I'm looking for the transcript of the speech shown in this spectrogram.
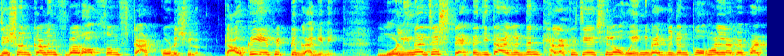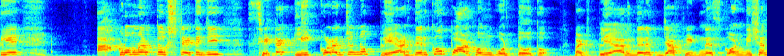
জেসন কামিংস বা রবসন স্টার্ট করেছিল। কাউকেই এফেক্টিভ লাগেনি। মলিনা যে স্ট্র্যাটেজিটা আগের দিন খেলাতে চেয়েছিল উইং ব্যাক দুজনকে ওভারল্যাপে পাঠিয়ে আক্রমণাত্মক স্ট্র্যাটেজি সেটা ক্লিক করার জন্য প্লেয়ারদেরকেও পারফর্ম করতে হতো। বাট প্লেয়ারদের যা ফিটনেস কন্ডিশন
